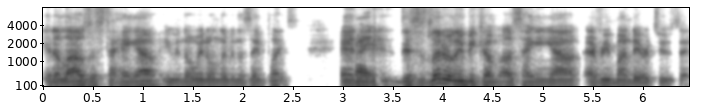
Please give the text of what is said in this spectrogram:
it allows us to hang out even though we don't live in the same place and Right. it- this has literally become us hanging out every monday or tuesday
